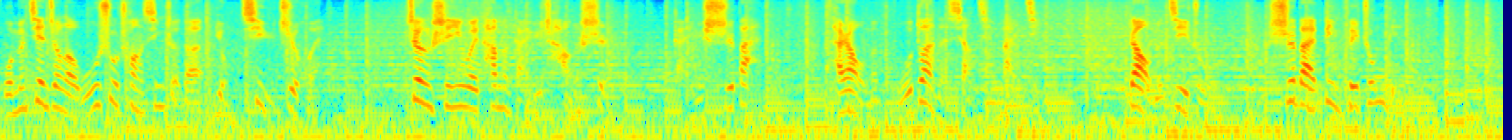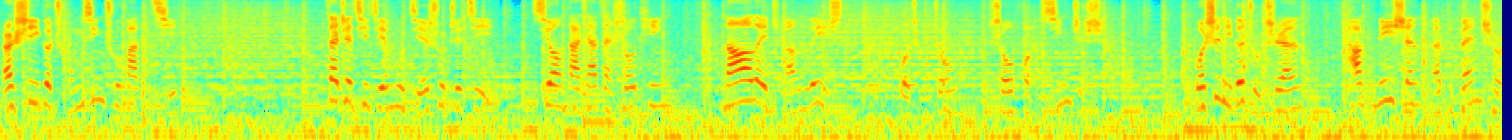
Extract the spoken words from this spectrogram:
我们见证了无数创新者的勇气与智慧。正是因为他们敢于尝试，于失败，才让我们不断地向前迈进。让我们记住，失败并非终点，而是一个重新出发的起点。在这期节目结束之际，希望大家在收听 Knowledge Unleashed 过程中收获了新知识。我是你的主持人 Cognition Adventurer，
